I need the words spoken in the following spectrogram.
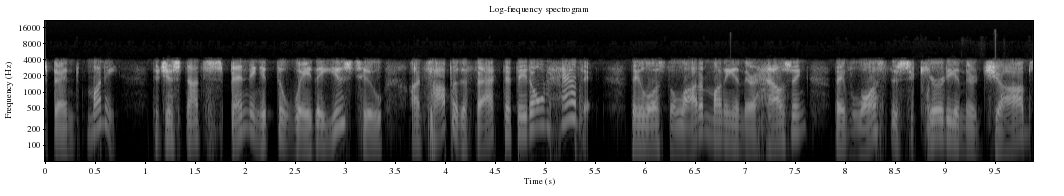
spend money. They're just not spending it the way they used to, on top of the fact that they don't have it. They lost a lot of money in their housing. They've lost their security in their jobs.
